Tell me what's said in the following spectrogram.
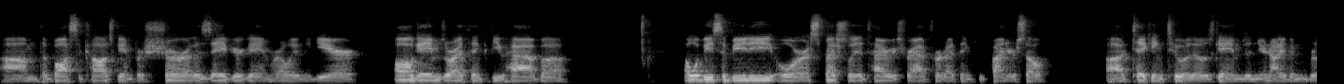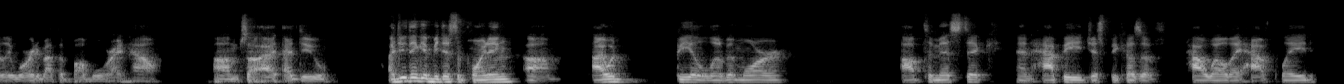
um, the Boston College game for sure, the Xavier game early in the year, all games where I think if you have a a Wabissa Bede or especially a Tyrece Radford, I think you find yourself uh, taking two of those games and you're not even really worried about the bubble right now. Um, so I, I, do, I do think it'd be disappointing. Um, I would be a little bit more optimistic and happy just because of how well they have played.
